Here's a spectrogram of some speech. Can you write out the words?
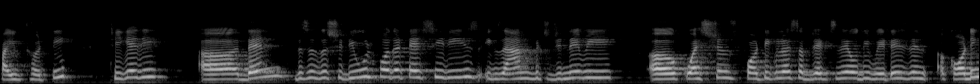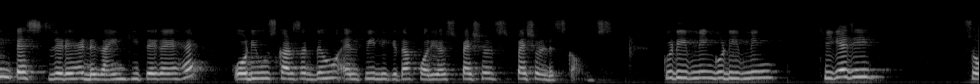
five thirty ठीक है जी then this is the schedule for the test series exam जिन्हें भी क्वेश्चन पर्टिकुलर सब्जेक्ट्स ने वेटेज अकॉर्डिंग टेस्ट जोड़े है डिज़ाइन किए गए हैं कोड यूज़ कर सकते हो L P Nikita for your special special discounts good evening good evening ठीक है जी सो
